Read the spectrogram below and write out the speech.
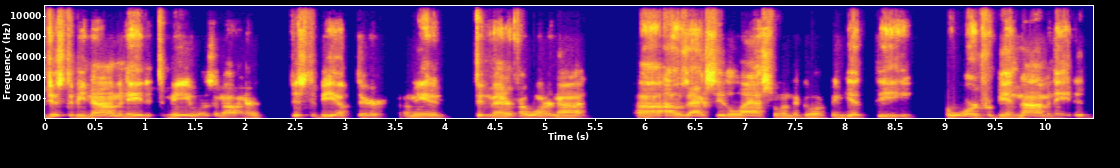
Just to be nominated to me was an honor. Just to be up there. I mean, it didn't matter if I won or not. Uh, I was actually the last one to go up and get the award for being nominated.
